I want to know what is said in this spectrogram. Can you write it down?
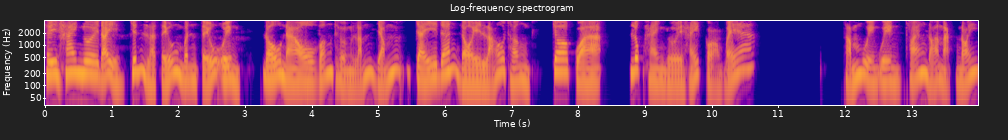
thì hai người đây chính là Tiểu Minh Tiểu Uyên, độ nào vẫn thường lắm dẫm chạy đến đòi lão thân cho quà lúc hai người hãy còn bé. Thẩm Uyên Uyên thoáng đỏ mặt nói,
